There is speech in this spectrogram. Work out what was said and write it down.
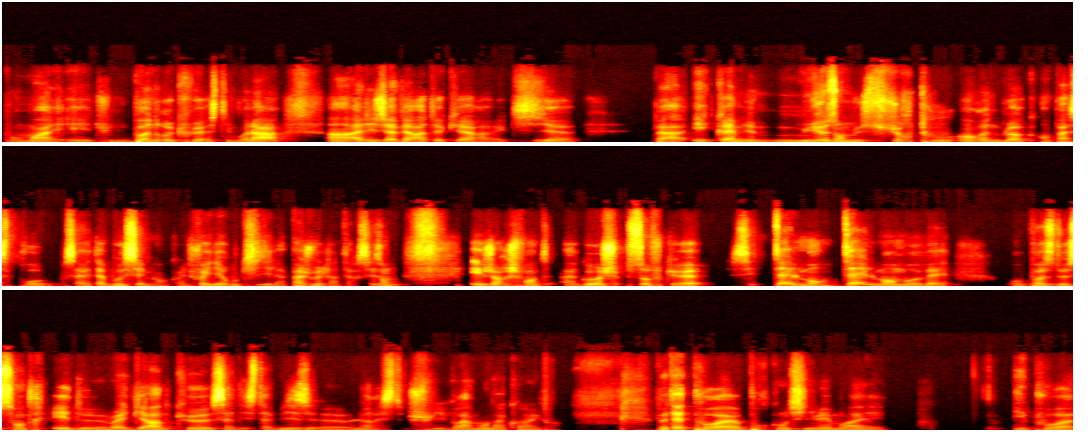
pour moi, est une bonne recrue à ce niveau-là, un Alija Vera Tucker euh, qui euh, bah, et quand même de mieux en mieux, surtout en run block, en passe pro. Ça va être à bosser, mais encore une fois, il est rookie, il n'a pas joué de l'intersaison. Et George Fant à gauche, sauf que c'est tellement, tellement mauvais au poste de centre et de right guard que ça déstabilise euh, le reste. Je suis vraiment d'accord avec toi. Peut-être pour, euh, pour continuer, moi, et, et pour, euh,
